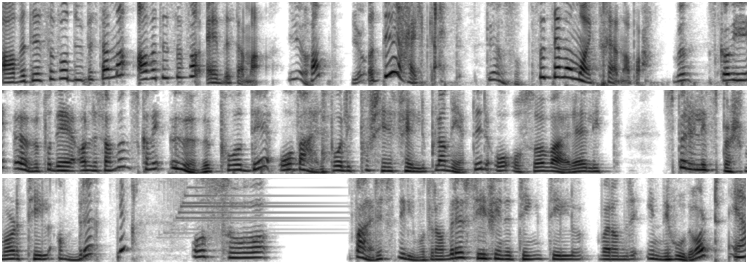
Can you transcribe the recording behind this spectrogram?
Av og til så får du bestemme, av og til så får jeg bestemme. Ja. Sant? Ja. Og det er helt greit. Det er sant. Så det må jeg trene på. Men skal vi øve på det, alle sammen? Skal vi øve på det å være på litt forskjellige planeter, og også være litt Spørre litt spørsmål til andre? Ja. Og så være snille mot hverandre, si fine ting til hverandre inni hodet vårt. Ja,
